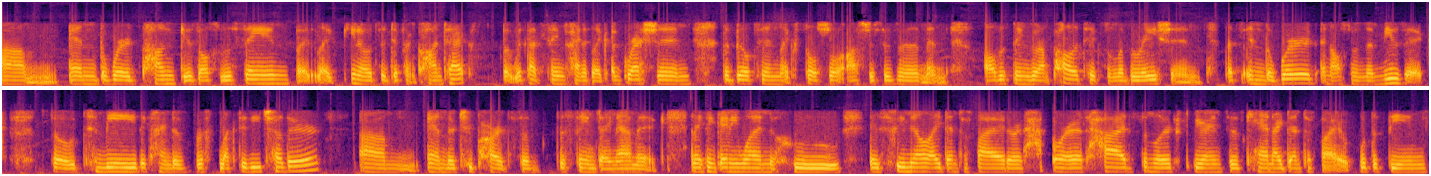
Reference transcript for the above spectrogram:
Um, and the word punk is also the same, but like, you know, it's a different context but with that same kind of like aggression, the built-in like social ostracism and all the things around politics and liberation that's in the word and also in the music. So to me, they kind of reflected each other um, and they're two parts of the same dynamic. And I think anyone who is female identified or or has had similar experiences can identify with the themes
